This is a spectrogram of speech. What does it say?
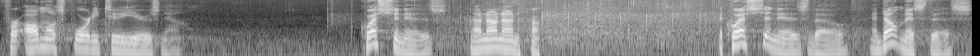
for almost 42 years now. Question is no, no, no, no. The question is, though, and don't miss this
